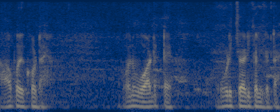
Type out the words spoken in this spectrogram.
ആ പോയിക്കോട്ടെ. ഓന് ഓടട്ടെ ഓടിച്ചാടി കളിക്കട്ടെ.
